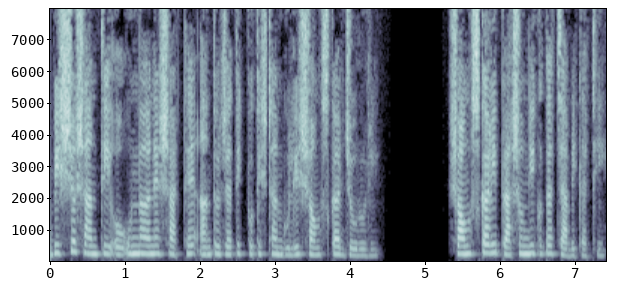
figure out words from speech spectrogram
বিশ্ব শান্তি ও উন্নয়নের স্বার্থে আন্তর্জাতিক প্রতিষ্ঠানগুলির সংস্কার জরুরি। সংস্কারই প্রাসঙ্গিকতার চাবিকাঠি।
